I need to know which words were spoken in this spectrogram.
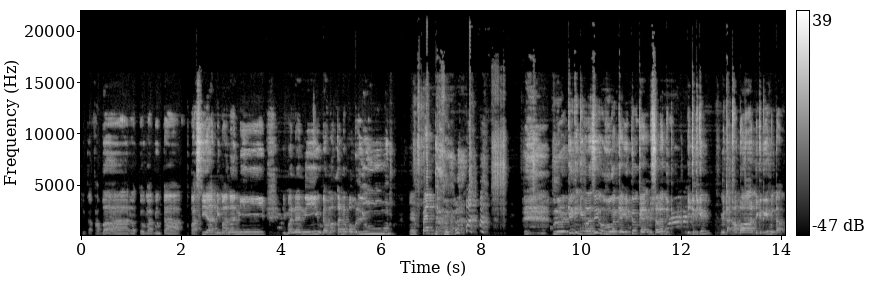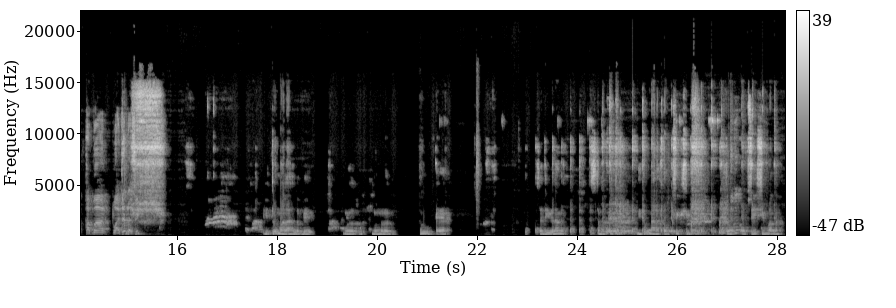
Minta kabar atau nggak minta kepastian di mana nih? Di mana nih? Udah makan apa belum? Ngepet menurut kayak gimana sih hubungan kayak gitu? Kayak misalnya di- dikit-dikit minta kabar dikit-dikit minta kabar. Wajar gak sih? Itu malah lebih menurut, menurut tuh kayak bisa dibilang seperti itu ngarah toksik sih. Itu obsesi banget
